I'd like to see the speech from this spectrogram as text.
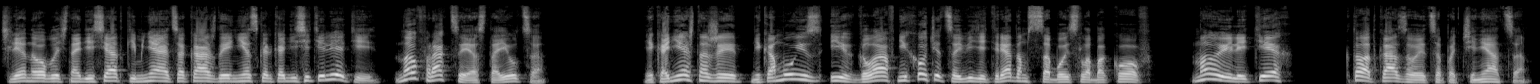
Члены облачной десятки меняются каждые несколько десятилетий, но фракции остаются. И, конечно же, никому из их глав не хочется видеть рядом с собой слабаков. Ну или тех, кто отказывается подчиняться.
